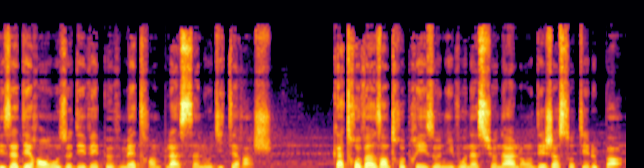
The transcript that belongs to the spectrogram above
les adhérents aux EDV peuvent mettre en place un audit RH. 80 entreprises au niveau national ont déjà sauté le pas,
